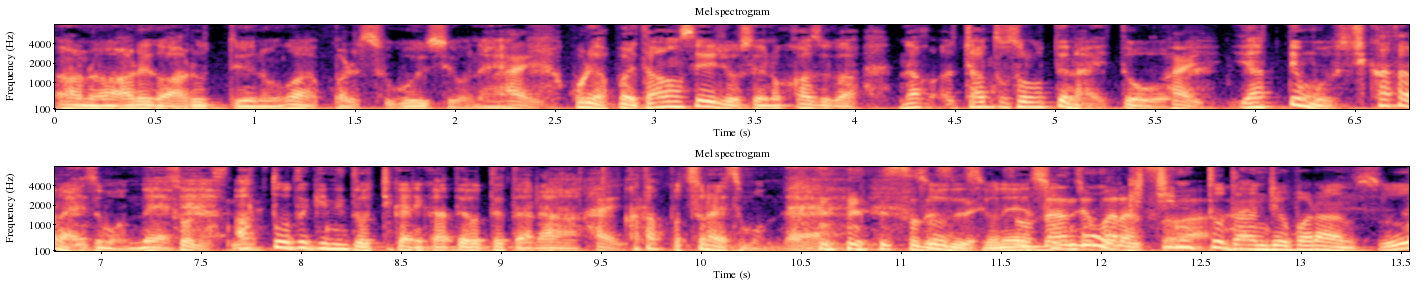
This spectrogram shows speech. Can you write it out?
あのあれがあるっていうのがやっぱりすごいですよね、はい、これやっぱり男性女性の数がなんかちゃんと揃ってないと、やっても仕方ないですもんね、ね、圧倒的にどっちかに偏ってたら、片っぽ辛いですもんね。そうですよね。男女バランスきちんと男女バランスを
